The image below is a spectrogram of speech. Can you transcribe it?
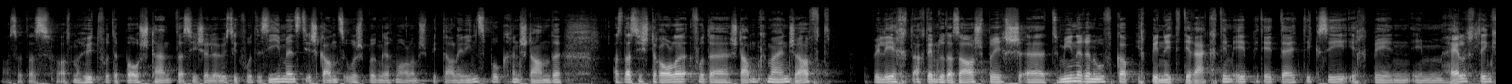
Also das, was wir heute von der Post haben, das ist eine Lösung von der Siemens, die ist ganz ursprünglich mal am Spital in Innsbruck entstanden. Also das ist die Rolle von der Stammgemeinschaft. Vielleicht, nachdem du das ansprichst, äh, zu meiner Aufgabe. Ich bin nicht direkt im EPD tätig gewesen. Ich bin im HealthLink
